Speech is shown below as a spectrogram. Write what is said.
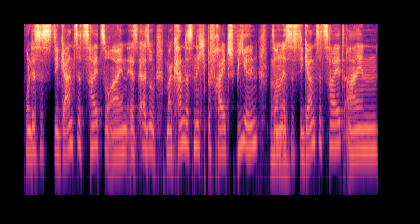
und es ist die ganze Zeit so ein, es, also man kann das nicht befreit spielen, sondern es ist die ganze Zeit ein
